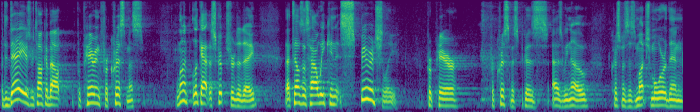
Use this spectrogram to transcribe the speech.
But today, as we talk about preparing for Christmas, I want to look at the scripture today that tells us how we can spiritually prepare for Christmas because, as we know, Christmas is much more than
